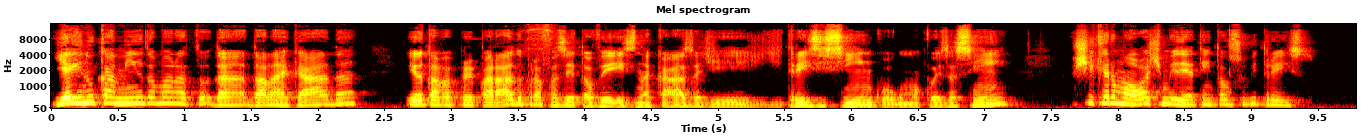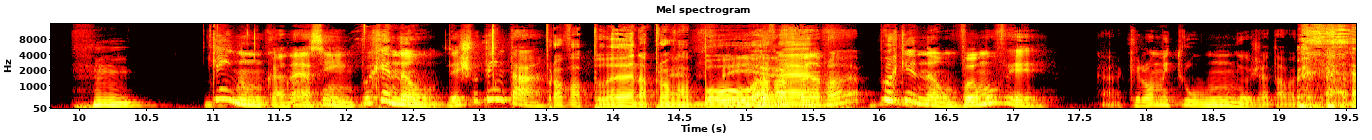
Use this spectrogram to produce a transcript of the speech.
E aí, no caminho da, marato- da, da largada, eu estava preparado para fazer, talvez, na casa de, de 3 e 5, alguma coisa assim. Achei que era uma ótima ideia tentar um sub 3. Hum. Quem nunca, né? Assim, por que não? Deixa eu tentar. Prova plana, prova É, boa. Prova né? plana, prova- Por que não? Vamos ver. Cara, quilômetro 1 eu já tava quebrado.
